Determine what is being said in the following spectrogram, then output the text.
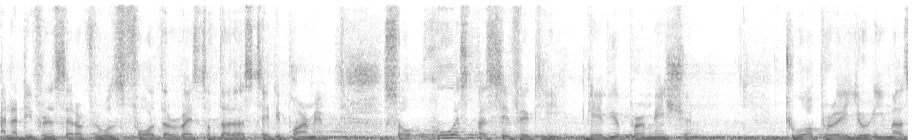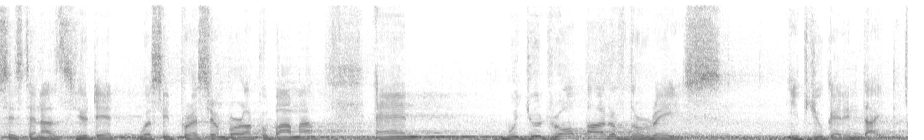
and a different set of rules for the rest of the State Department. So who specifically gave you permission to operate your email system as you did? Was it President Barack Obama? And would you drop out of the race if you get indicted?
